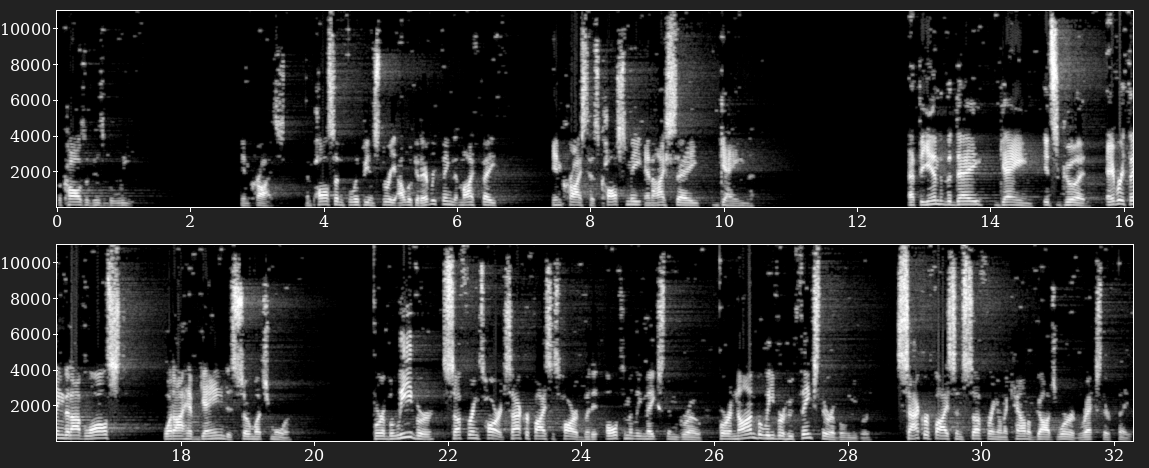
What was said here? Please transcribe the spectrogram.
because of his belief in Christ. And Paul said in Philippians 3, I look at everything that my faith in Christ has cost me and I say gain. At the end of the day, gain. It's good. Everything that I've lost, what I have gained is so much more. For a believer, suffering's hard, sacrifice is hard, but it ultimately makes them grow. For a non-believer who thinks they're a believer, sacrifice and suffering on account of God's Word wrecks their faith.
